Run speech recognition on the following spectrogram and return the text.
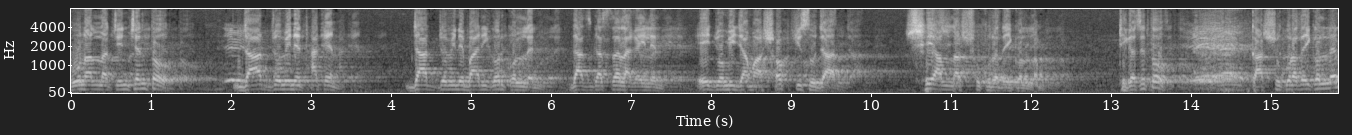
কোন আল্লাহ চিনছেন তো? যার জমিনে থাকেন, যার জমিনে বাড়িঘর করলেন গাছ গাছরা লাগাইলেন, এই জমি জামা সবকিছু যার, সে আল্লাহর শুকুর আদায় করলাম। ঠিক আছে তো? কার শুকুর আদায় করলেন?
